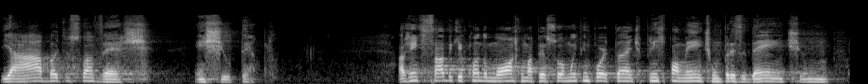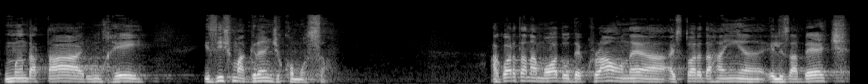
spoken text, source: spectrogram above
e a aba de sua veste enchia o templo. A gente sabe que quando morre uma pessoa muito importante, principalmente um presidente, um, um mandatário, um rei, existe uma grande comoção. Agora está na moda o The Crown, né, a história da rainha Elizabeth.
